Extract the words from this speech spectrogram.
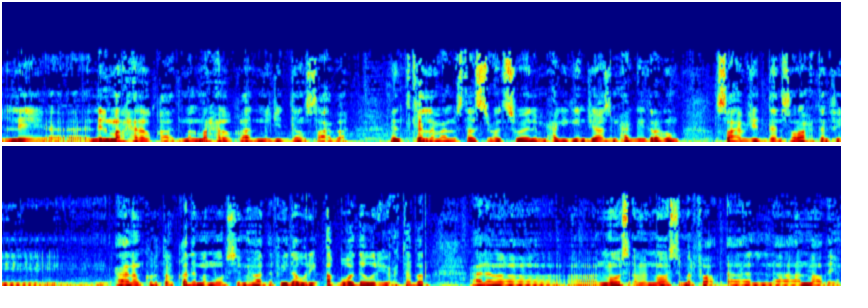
للمرحلة القادمة، المرحلة القادمة جدا صعبة. نتكلم عن الأستاذ سعود السويلم محقق إنجاز محقق رقم صعب جدا صراحة في عالم كرة القدم الموسم هذا في دوري أقوى دوري يعتبر على الموسم المواسم الماضية.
